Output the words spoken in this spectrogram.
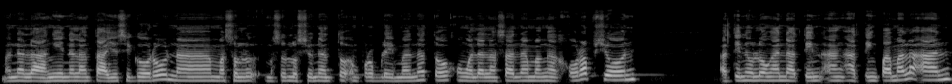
manalangin na lang tayo siguro na masolu- masolusyonan to ang problema na to kung wala lang sana mga korupsyon at tinulungan natin ang ating pamalaan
